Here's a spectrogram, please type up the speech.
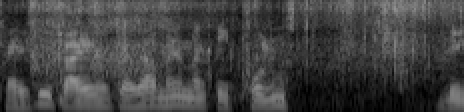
ใส่ขี้ไก่จะทำให้มันติดผลดี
